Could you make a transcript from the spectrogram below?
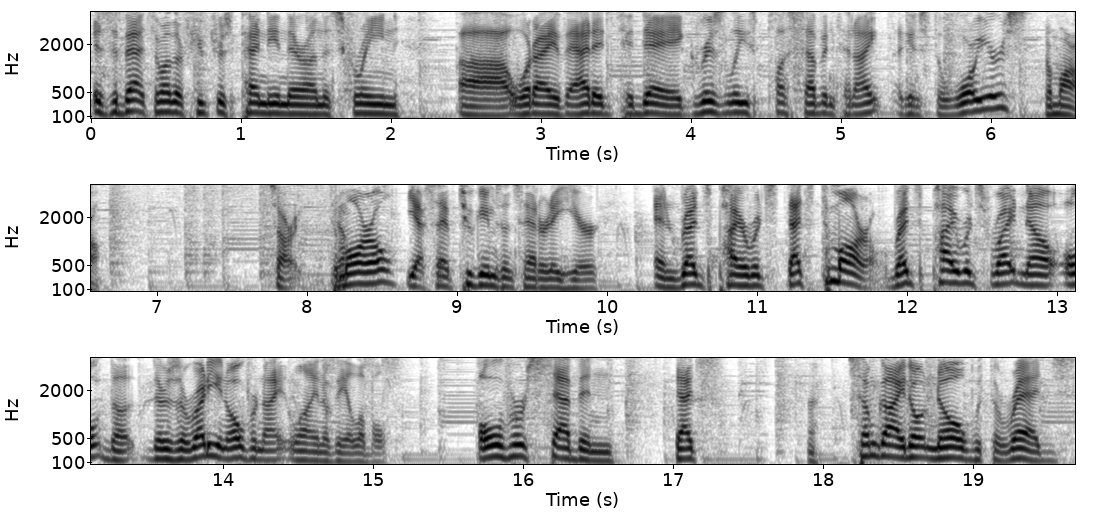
is the bet. Some other futures pending there on the screen. Uh, what I've added today Grizzlies plus seven tonight against the Warriors. Tomorrow. Sorry, tomorrow. Yes, I have two games on Saturday here. And Reds Pirates, that's tomorrow. Reds Pirates right now, oh, the, there's already an overnight line available. Over seven. That's some guy I don't know with the Reds.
